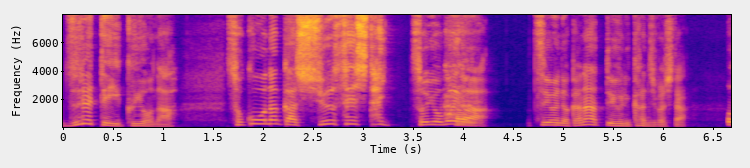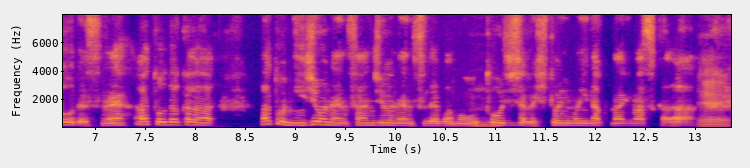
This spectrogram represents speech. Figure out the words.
ずれていくようなそこをなんか修正したいそういう思いが強いのかなっていうふうに感じました。そうですね。あとだからあと20年30年すればもう当事者が一人もいなくなりますから、うんえ。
